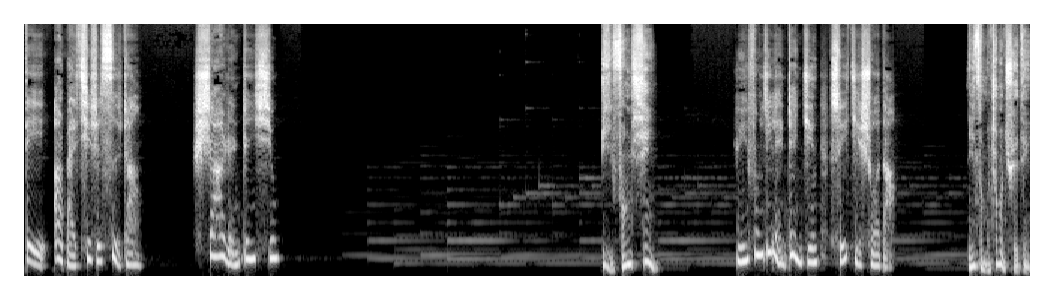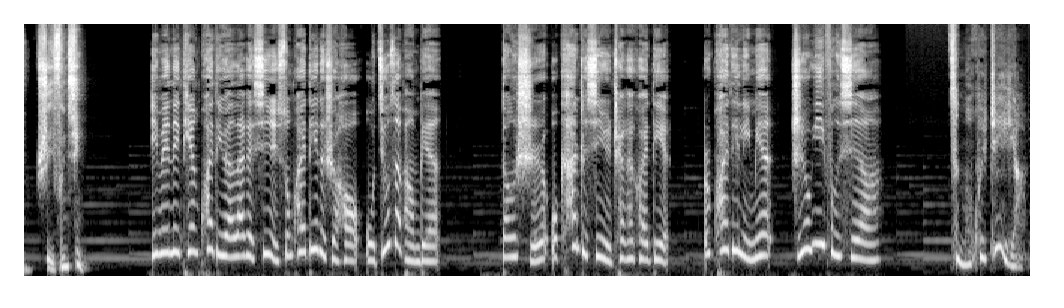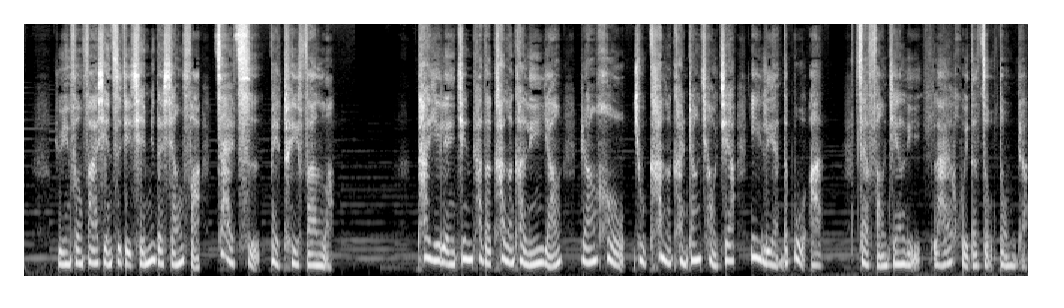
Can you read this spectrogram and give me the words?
第二百七十四章，杀人真凶。一封信。云峰一脸震惊，随即说道：“你怎么这么确定是一封信？”因为那天快递员来给新宇送快递的时候，我就在旁边。当时我看着新宇拆开快递，而快递里面只有一封信啊！怎么会这样？云峰发现自己前面的想法再次被推翻了，他一脸惊诧的看了看林阳，然后又看了看张俏佳，一脸的不安，在房间里来回的走动着。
